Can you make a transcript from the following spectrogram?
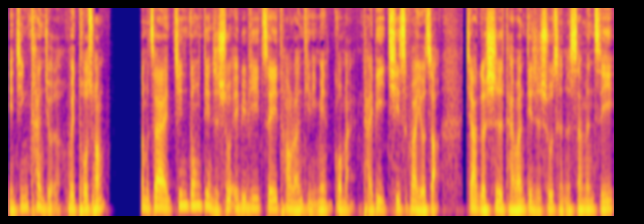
眼睛看久了会脱窗。那么在京东电子书 APP 这一套软体里面购买，台币七十块有找，价格是台湾电子书城的三分之一，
